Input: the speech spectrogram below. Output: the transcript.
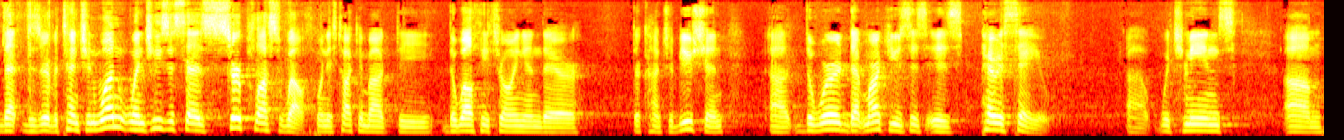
that deserve attention. One, when Jesus says surplus wealth, when he's talking about the, the wealthy throwing in their, their contribution, uh, the word that Mark uses is periseu, uh, which means um,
